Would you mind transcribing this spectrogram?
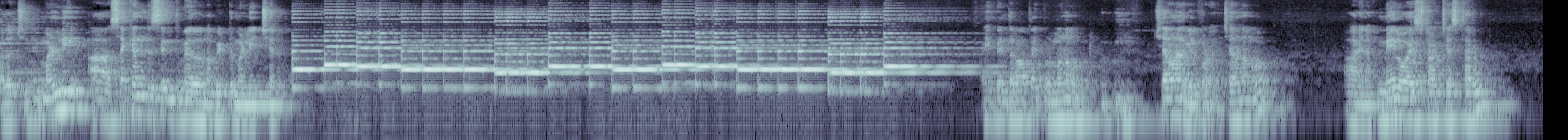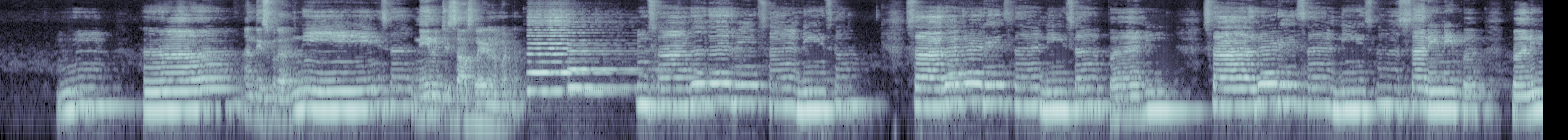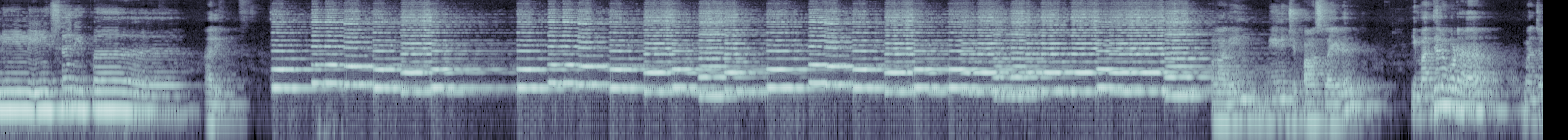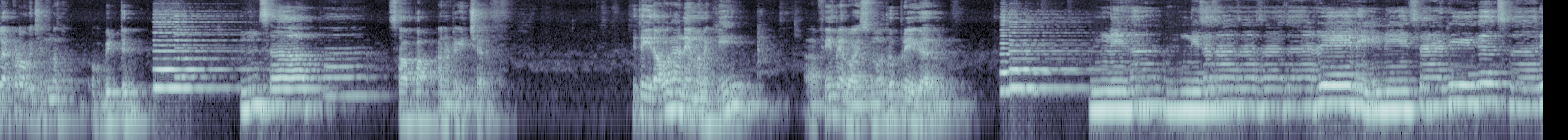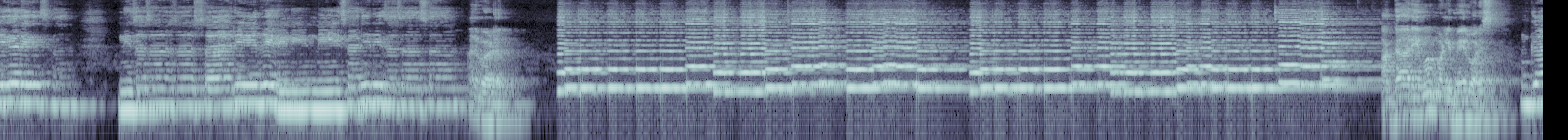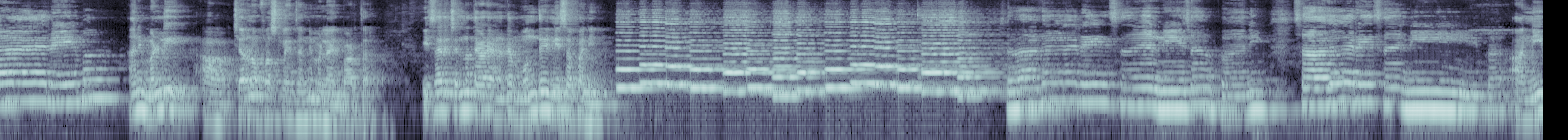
అది వచ్చింది మళ్ళీ ఆ సెకండ్ సింత్ మీద ఉన్న బిట్ మళ్ళీ ఇచ్చారు. అయిపోయిన తర్వాత ఇప్పుడు మనం చరణానికి వెళ్ళిపోవడం. చరణంలో ఆయన మేల్ వాయిస్ స్టార్ట్ చేస్తారు. అని తీసుకున్నారు నీ నీ నుంచి సా స్లైడ్ అనమాట సాగరి సని స సాగరి సని స పని సాగరి సని స సని ని ప పని ని ని సని ప అది అలా నీ నీ నుంచి పా స్లైడ్ ఈ మధ్యలో కూడా మధ్యలో ఎక్కడో ఒక చిన్న ఒక బిట్. సాప. అన్నట్టుగా ఇచ్చారు. అయితే ఇది అవగానే మనకి ఫీమేల్ వాయిస్ మధుప్రియ గారు. నిజ నిజ మళ్ళీ ఆ చరణం ఫస్ట్ లైన్స్ అన్ని మళ్ళీ ఆయన పాడతారు. ఈసారి చిన్న తేడా ఏంటంటే ముందే నిస పని. స గ రే స ని స ప. ని స గ రే స ని ప ఆ నీ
